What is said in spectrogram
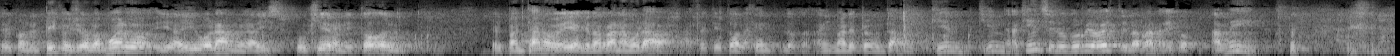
eh, con el pico y yo lo muerdo y ahí volamos, y ahí surgieron y todo el, pantano veía que la rana volaba, hasta que toda la gente, los animales preguntaban, ¿quién, quién, ¿a quién se le ocurrió esto? Y la rana dijo, a mí.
